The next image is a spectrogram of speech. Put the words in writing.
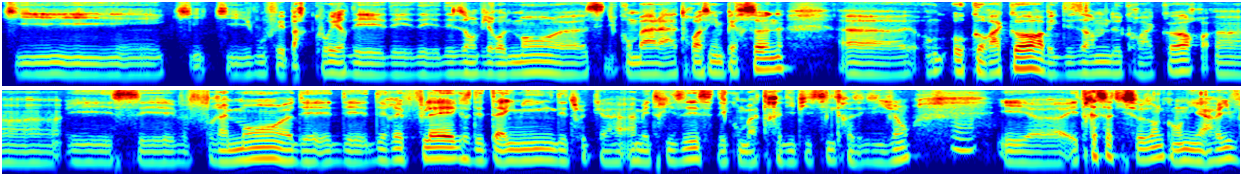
qui, qui, qui vous fait parcourir des, des, des, des environnements. c'est du combat à la troisième personne, au corps à corps, avec des armes de corps à corps. et c'est vraiment euh, des, des, des réflexes, des timings, des trucs à, à maîtriser. C'est des combats très difficiles, très exigeants et, euh, et très satisfaisants quand on y arrive.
